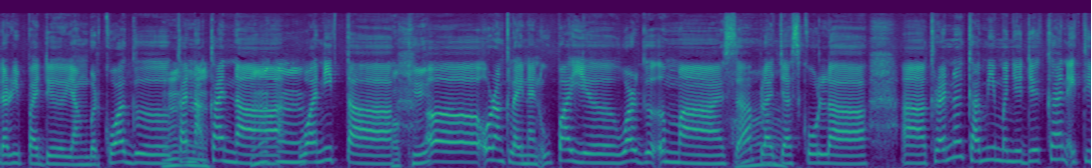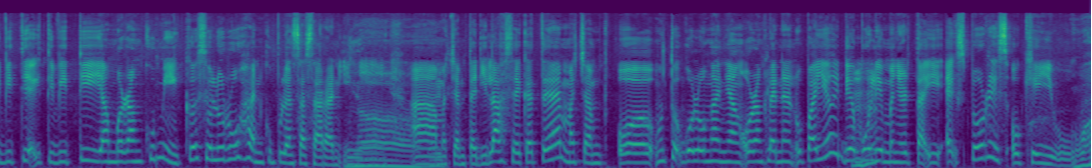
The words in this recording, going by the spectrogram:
daripada yang berkeluarga, hmm. kanak-kanak, hmm. wanita, okay. uh, orang kelainan upaya, warga emas, ah. uh, pelajar sekolah. Uh, kerana kami menyediakan aktiviti aktiviti-aktiviti yang merangkumi keseluruhan kumpulan sasaran ini. Ya, uh, macam tadilah saya kata macam uh, untuk golongan yang orang kelainan upaya dia mm-hmm. boleh menyertai Explorers OKU. Wow.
